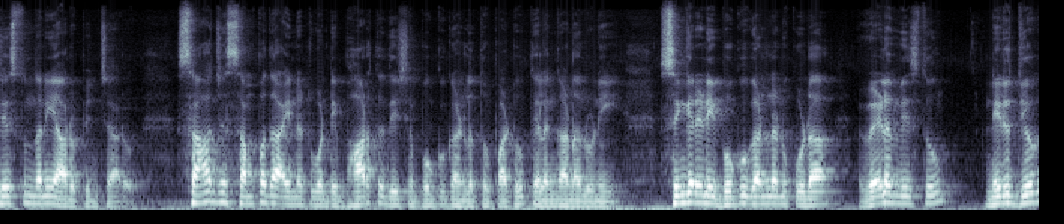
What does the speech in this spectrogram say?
చేస్తుందని ఆరోపించారు. సహజ సంపద అయినటువంటి భారతదేశ బొగ్గు గండ్లతో పాటు తెలంగాణలోని సింగరేణి బొగ్గు గండ్లను కూడా వేలం వేస్తూ నిరుద్యోగ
